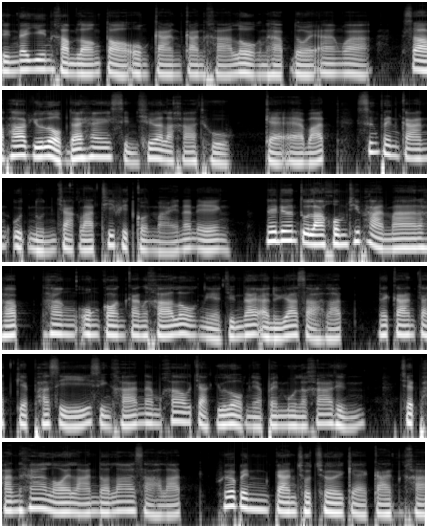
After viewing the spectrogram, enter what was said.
จึงได้ยื่นคำร้องต่อองค์การการค้าโลกนะครับ โดยอ้างว่าสหภาพยุโรปได้ให้สินเชื่อราคาถูก แก่ Airbus ซึ่งเป็นการอุดหนุนจากรัฐที่ผิดกฎหมายนั่นเอง ในเดือนตุลาคมที่ผ่านมานะครับ ทางองค์กรการค้าโลกเนี่ยจึงได้อนุญาตสหรัฐ ในการจัดเก็บภาษีสินค้านำเข้าจากยุโรปเนี่ยเป็นมูลค่าถึง 7,500 ล้านดอลลาร์สหรัฐ เพื่อเป็นการชดเชยแก่การค้า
